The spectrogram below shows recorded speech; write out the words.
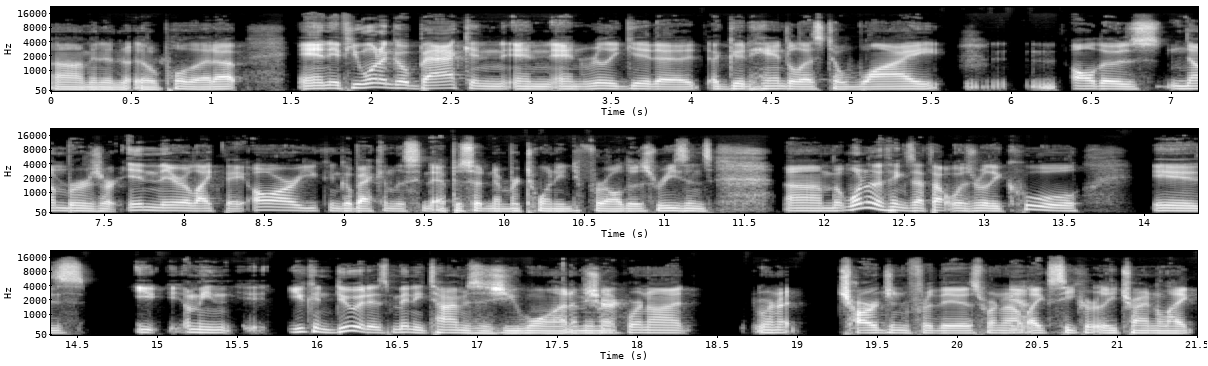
um, and it'll, it'll pull that up. And if you want to go back and, and, and really get a, a good handle as to why all those numbers are in there like they are, you can go back and listen to episode number 20 for all those reasons. Um, but one of the things I thought was really cool is, you, I mean, you can do it as many times as you want. I mean, Sure. like we're not, we're not charging for this. We're not Yeah. like secretly trying to like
